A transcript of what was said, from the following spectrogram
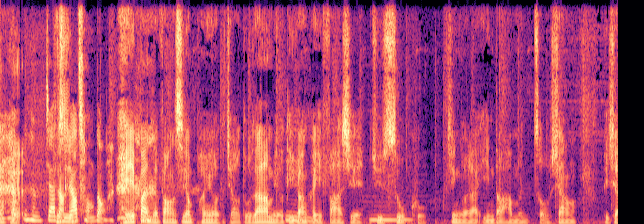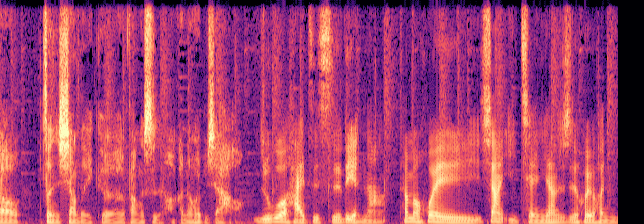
家长不要冲动。陪伴的方式，用朋友的角度，让他们有地方可以发泄、嗯、去诉苦。进而来引导他们走向比较正向的一个方式，可能会比较好。如果孩子失恋啊，他们会像以前一样，就是会有很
